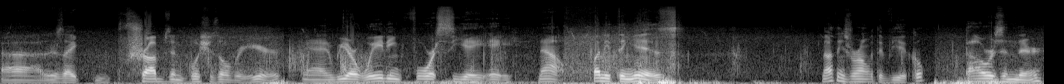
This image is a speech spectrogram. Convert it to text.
Uh, there's like shrubs and bushes over here, and we are waiting for CAA. Now, funny thing is, nothing's wrong with the vehicle. Power's in there.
